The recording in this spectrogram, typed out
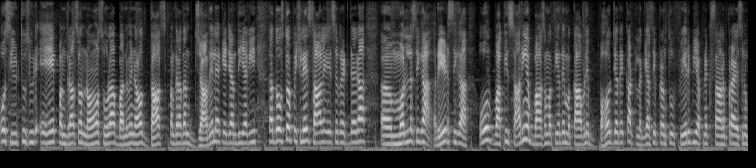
ਉਹ ਸੀਡ ਟੂ ਸੀਡ ਇਹ 1509 1692 ਨਾਲੋਂ 10 15 ਦਿਨ ਜ਼ਿਆਦਾ ਲੈ ਕੇ ਜਾਂਦੀ ਹੈਗੀ। ਤਾਂ ਦੋਸਤੋ, ਪਿਛਲੇ ਸਾਲ ਇਸ ਵੈਰਾਈਟੀ ਦਾ ਜਿਹੜਾ ਮੁੱਲ ਸੀਗਾ, ਰੇਟ ਸੀਗਾ, ਉਹ ਬਾਕੀ ਸਾਰੀਆਂ ਬਾਸਮਤੀਆਂ ਦੇ ਮੁਕਾਬਲੇ ਬਹੁਤ ਜ਼ਿਆਦਾ ਘੱਟ ਲੱਗਿਆ ਸੀ, ਪਰੰਤੂ ਫਿਰ ਵੀ ਆਪਣੇ ਕਿਸਾਨ ਭਰਾ ਇਸ ਨੂੰ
